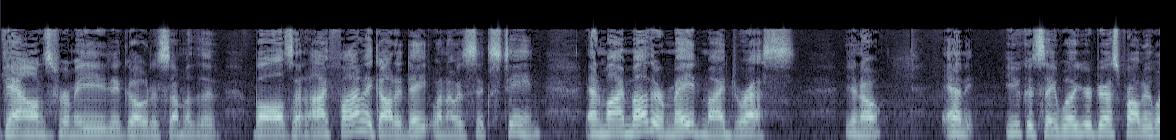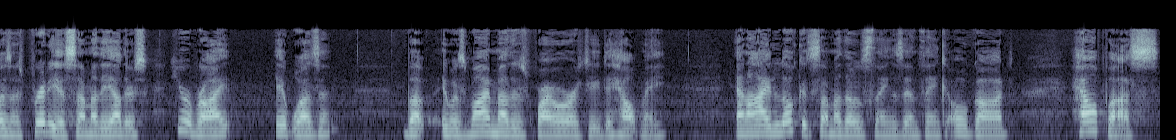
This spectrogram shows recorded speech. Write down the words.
gowns for me to go to some of the balls. And I finally got a date when I was 16. And my mother made my dress, you know. And you could say, well, your dress probably wasn't as pretty as some of the others. You're right, it wasn't. But it was my mother's priority to help me. And I look at some of those things and think, oh God, help us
